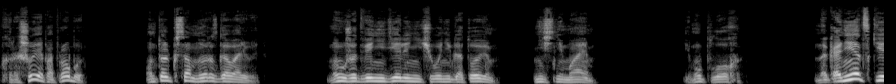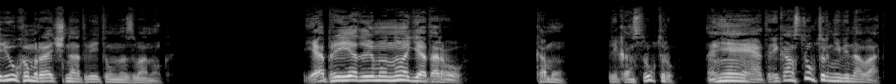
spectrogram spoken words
Хорошо, я попробую. Он только со мной разговаривает. Мы уже две недели ничего не готовим, не снимаем. Ему плохо. Наконец Кирюха мрачно ответил на звонок. Я приеду ему ноги оторву. Кому? Реконструктору? Нет, реконструктор не виноват.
